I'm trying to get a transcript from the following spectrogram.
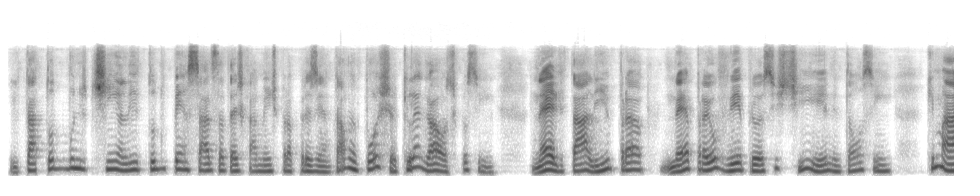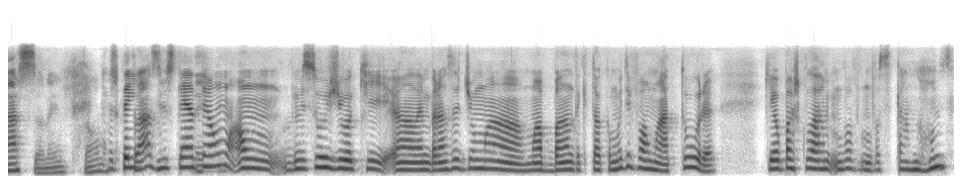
e tá todo bonitinho ali, tudo pensado estrategicamente para apresentar, falo, poxa, que legal, tipo assim, né, ele tá ali para, né, para eu ver, para eu assistir ele. Então, assim, que massa, né? Então, que Tem- traz isso Tem também, até né? um, um- Me surgiu aqui a lembrança de uma, uma banda que toca muito em formatura, que eu particularmente. Vou, não vou citar nomes,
